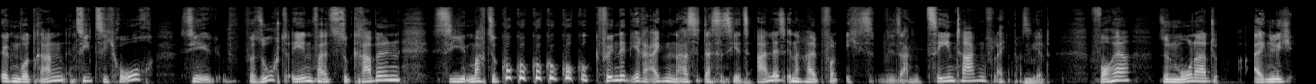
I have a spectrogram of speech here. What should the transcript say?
irgendwo dran, zieht sich hoch, sie versucht jedenfalls zu krabbeln, sie macht so Kuckuck, Kuckuck, Kuckuck, findet ihre eigene Nase, das ist jetzt alles innerhalb von, ich will sagen, zehn Tagen vielleicht passiert. Vorher so ein Monat eigentlich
